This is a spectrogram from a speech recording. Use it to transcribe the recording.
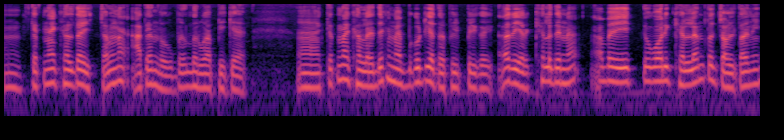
हम्म, कितना खेलते है? चल ना आते हैं दो दरुआ पी के। कितना खेल है? देखना गोटिया तो फिर पी गई। अरे यार, खेल देना। अब एक दो बारी खेल लें तो चलता नहीं।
